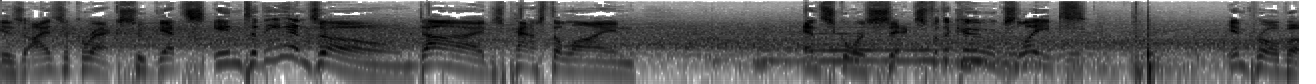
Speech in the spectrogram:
is Isaac Rex, who gets into the end zone, dives past the line, and scores six for the Cougs late in Provo.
